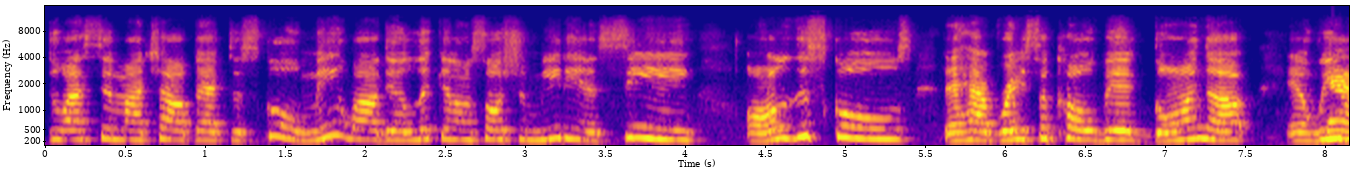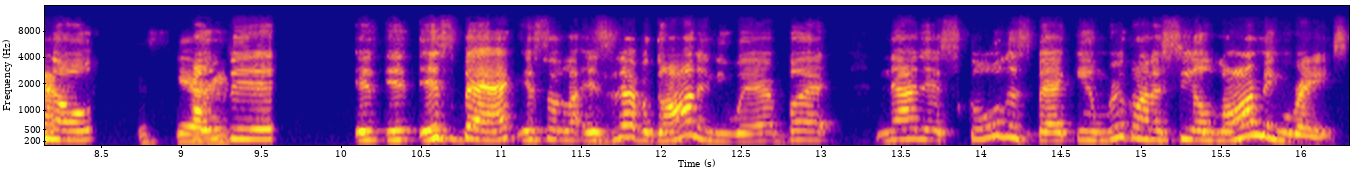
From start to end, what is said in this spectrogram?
do I send my child back to school? Meanwhile, they're looking on social media and seeing all of the schools that have rates of COVID going up, and we yeah, know COVID it, it, it's back. It's a it's never gone anywhere. But now that school is back in, we're going to see alarming rates.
